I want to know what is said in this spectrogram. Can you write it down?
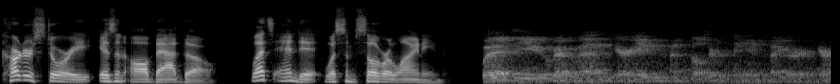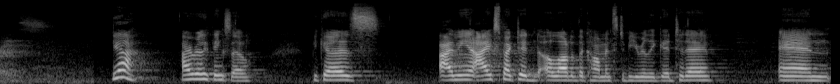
Carter's story isn't all bad though. Let's end it with some silver lining. Would you recommend hearing unfiltered opinions about your appearance? Yeah, I really think so. Because, I mean, I expected a lot of the comments to be really good today, and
